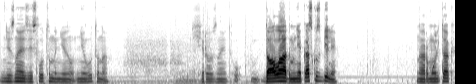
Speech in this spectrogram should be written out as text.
Не знаю, здесь лутано, не, не лутано. Хер его знает. Да ладно, мне каску сбили. Нормуль так.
